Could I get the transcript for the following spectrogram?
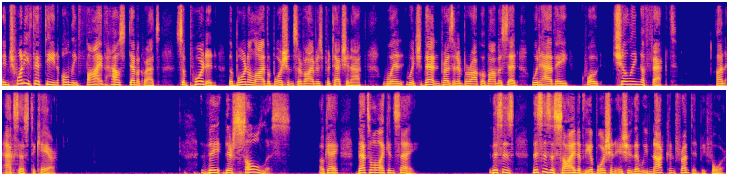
In 2015, only five House Democrats supported the Born Alive Abortion Survivors Protection Act, when, which then President Barack Obama said would have a, quote, chilling effect on access to care. They, they're soulless. Okay? That's all I can say. This is, this is a side of the abortion issue that we've not confronted before.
